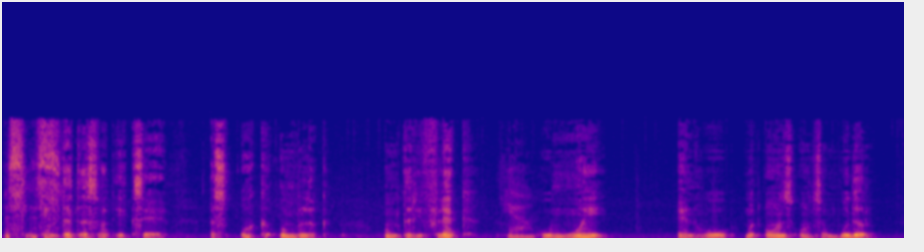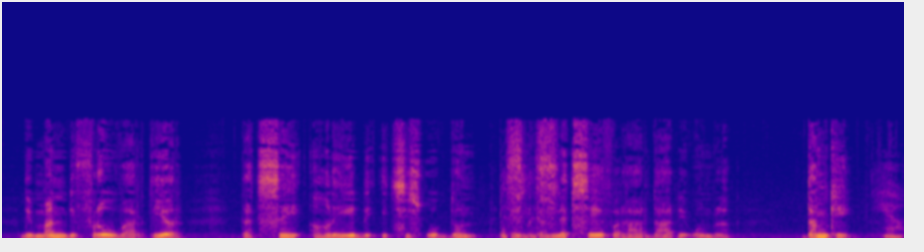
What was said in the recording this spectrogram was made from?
Beslis. En dit is wat ek sê, is ook 'n oomblik om te reflek Ja. hoe mooi en hoe moet ons ons moeder, die man, die vrou waardeer dat sy al hierdie ietsies ook doen. Beslis. En kan net sê vir haar daardie oomblik, dankie Ja.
